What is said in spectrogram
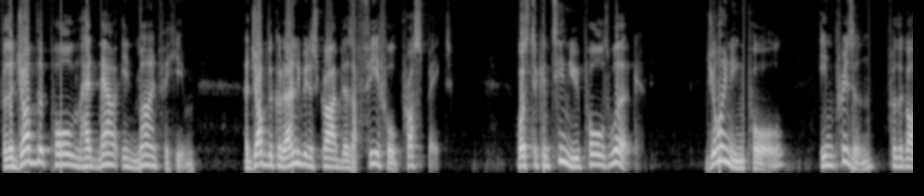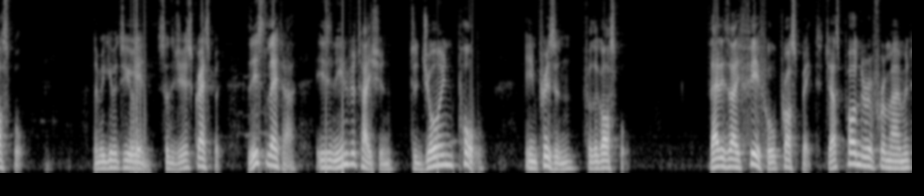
For the job that Paul had now in mind for him, a job that could only be described as a fearful prospect, was to continue Paul's work, joining Paul in prison for the gospel. Let me give it to you again so that you just grasp it. This letter is an invitation to join Paul in prison for the gospel. That is a fearful prospect. Just ponder it for a moment.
